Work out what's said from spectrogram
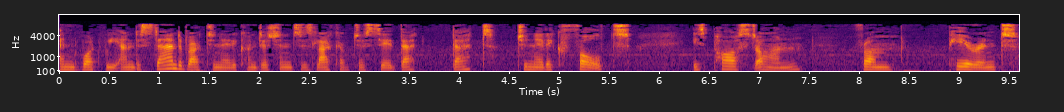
and what we understand about genetic conditions is like I've just said, that, that genetic fault is passed on from parent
